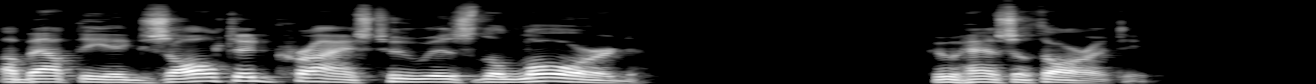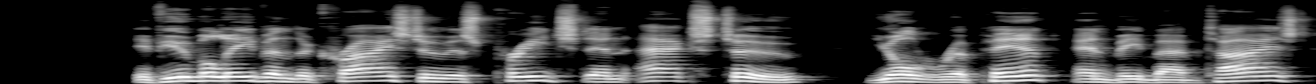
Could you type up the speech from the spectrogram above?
about the exalted Christ who is the Lord, who has authority. If you believe in the Christ who is preached in Acts 2, you'll repent and be baptized,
